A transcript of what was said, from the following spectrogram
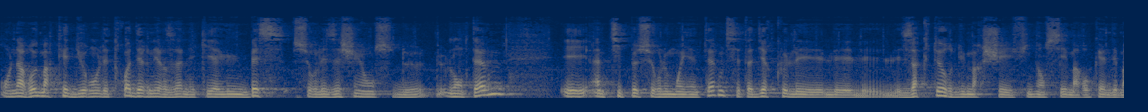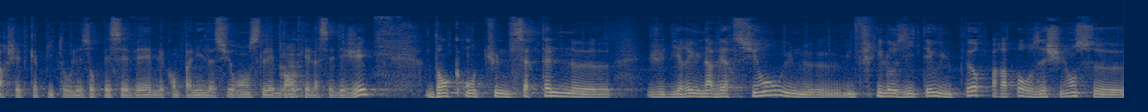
On a remarqué durant les trois dernières années qu'il y a eu une baisse sur les échéances de long terme et un petit peu sur le moyen terme, c'est-à-dire que les, les, les, acteurs du marché financier marocain, des marchés de capitaux, les OPCVM, les compagnies d'assurance, les banques et la CDG, donc ont une certaine, euh, je dirais, une aversion, une, une, frilosité ou une peur par rapport aux échéances euh,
